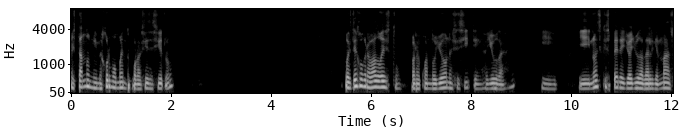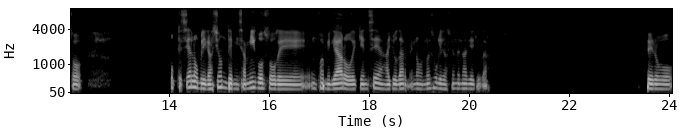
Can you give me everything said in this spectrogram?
estando en mi mejor momento, por así decirlo, pues dejo grabado esto para cuando yo necesite ayuda. Y, y no es que espere yo ayuda de alguien más o, o que sea la obligación de mis amigos o de un familiar o de quien sea ayudarme. No, no es obligación de nadie ayudarme. Pero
